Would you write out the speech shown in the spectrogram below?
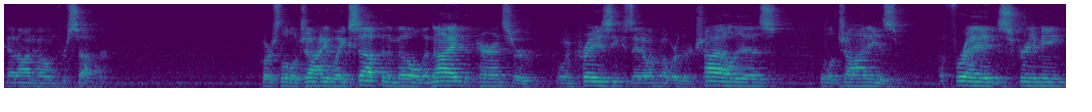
head on home for supper. Of course, little Johnny wakes up in the middle of the night. The parents are going crazy because they don't know where their child is. Little Johnny is afraid and screaming,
